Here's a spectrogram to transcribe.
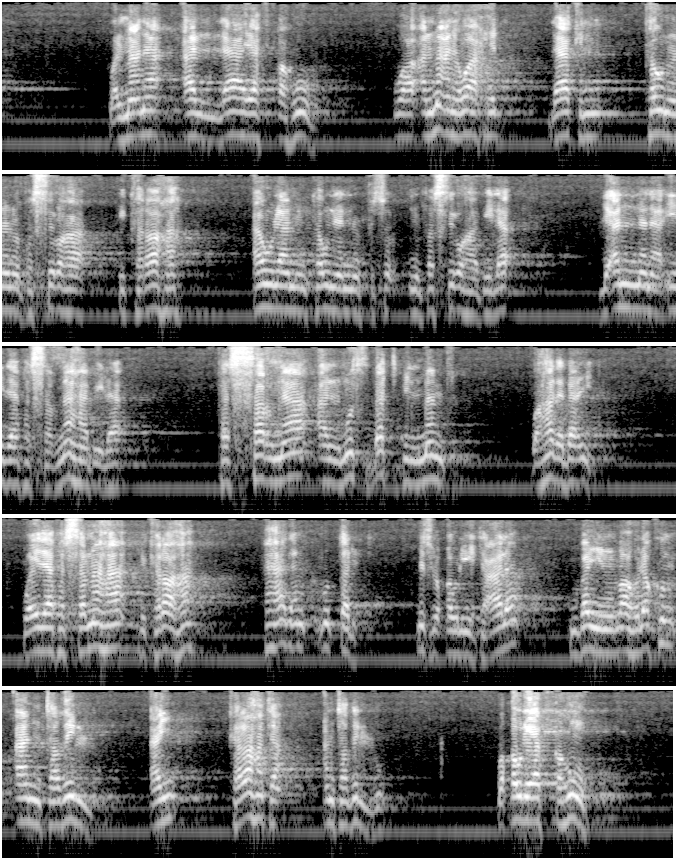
والمعنى أن لا يفقهوه. والمعنى واحد لكن كوننا نفسرها بكراهة أولى من كوننا نفسرها بلا. لأننا إذا فسرناها بلا فسرنا المثبت بالمنفي وهذا بعيد. وإذا فسرناها بكراهة فهذا مضطرد. مثل قوله تعالى يبين الله لكم أن تضلوا. أي كراهة أن تضلوا. وقول يفقهون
